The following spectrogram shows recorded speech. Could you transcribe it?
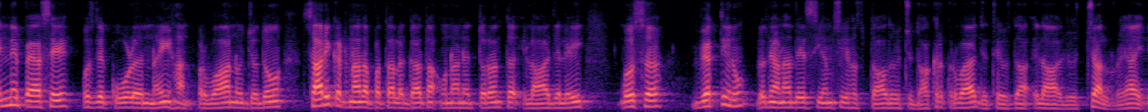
ਇੰਨੇ ਪੈਸੇ ਉਸ ਦੇ ਕੋਲ ਨਹੀਂ ਹਨ। ਪਰਿਵਾਰ ਨੂੰ ਜਦੋਂ ਸਾਰੀ ਘਟਨਾ ਦਾ ਪਤਾ ਲੱਗਾ ਤਾਂ ਉਹਨਾਂ ਨੇ ਤੁਰੰਤ ਇਲਾਜ ਲਈ ਉਸ ਵਿਅਕਤੀ ਨੂੰ ਲੁਧਿਆਣਾ ਦੇ ਸੀਐਮਸੀ ਹਸਪਤਾਲ ਦੇ ਵਿੱਚ ਦਾਖਲ ਕਰਵਾਇਆ, ਜਿੱਥੇ ਉਸ ਦਾ ਇਲਾਜ ਚੱਲ ਰਿਹਾ ਹੈ।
